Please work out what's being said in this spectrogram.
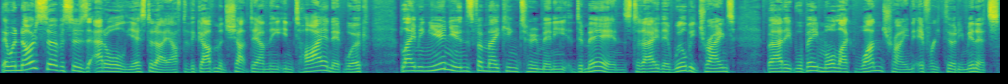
there were no services at all yesterday after the government shut down the entire network, blaming unions for making too many demands. Today, there will be trains, but it will be more like one train every 30 minutes.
